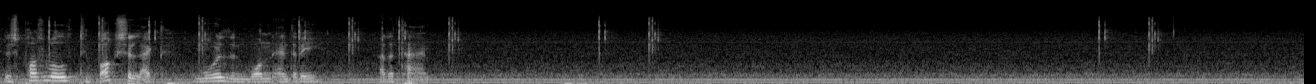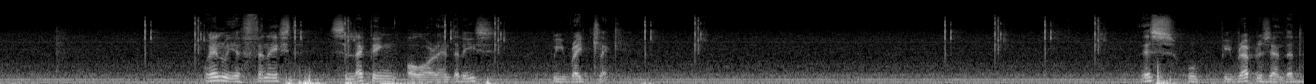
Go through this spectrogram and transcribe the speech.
It is possible to box select more than one entity at a time. When we have finished selecting all our entities, we right click This will be represented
